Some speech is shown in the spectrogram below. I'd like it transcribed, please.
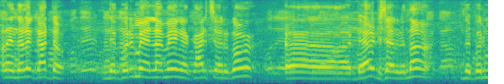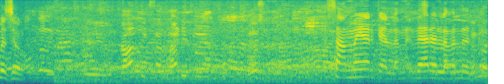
ஆனால் இந்த அளவுக்கு காட்டும். இந்த பெருமை எல்லாமே எங்கள் காட்சி சாருக்கும் டேரக்டர் சாருக்கு தான் இந்த பெருமை சேரும். கார்த்திக் சார் நடிப்பு செம்மையாக இருக்கு எல்லாமே வேற லெவலில் இருக்கு.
